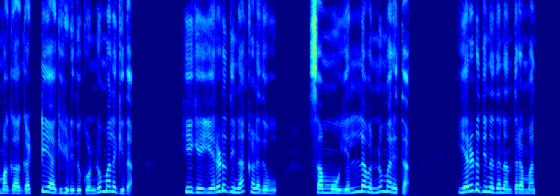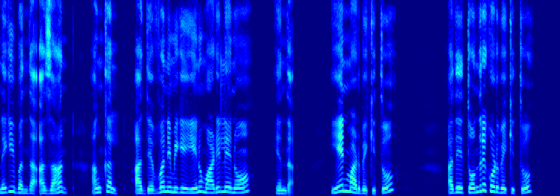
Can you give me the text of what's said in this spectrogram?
ಮಗ ಗಟ್ಟಿಯಾಗಿ ಹಿಡಿದುಕೊಂಡು ಮಲಗಿದ. ಹೀಗೆ ಎರಡು ದಿನ ಕಳೆದವು. ಸಮ್ಮು ಎಲ್ಲವನ್ನೂ ಮರೆತ. ಎರಡು ದಿನದ ನಂತರ ಮನೆಗೆ ಬಂದ ಅಜಾನ್, ಅಂಕಲ್, ಆ ದೆವ್ವ ನಿಮಗೆ ಏನು ಮಾಡಿಲ್ಲೇನೋ ಎಂದ. ಏನ್ ಮಾಡ್ಬೇಕಿತ್ತು? ಅದೇ ತೊಂದ್ರೆ ಕೊಡ್ಬೇಕಿತ್ತು.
